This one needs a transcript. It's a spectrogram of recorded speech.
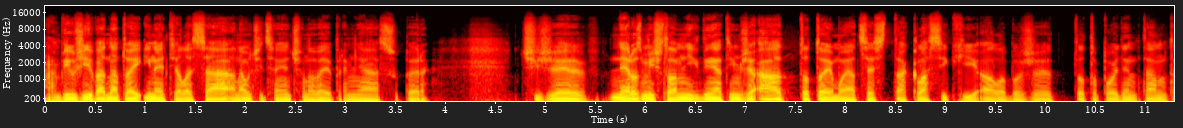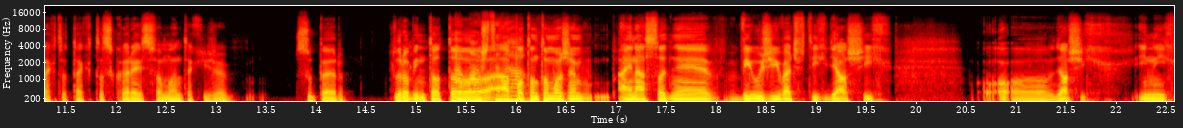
využívať na to aj iné telesa a naučiť sa niečo nové je pre mňa super. Čiže nerozmýšľam nikdy nad tým, že a toto je moja cesta klasiky, alebo že toto pôjdem tam, takto, takto. Skorej som len taký, že super, tu robím toto a, teda... a potom to môžem aj následne využívať v tých ďalších o, o, ďalších iných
